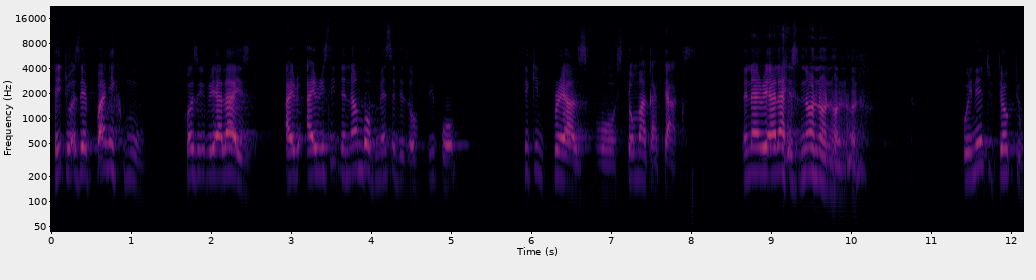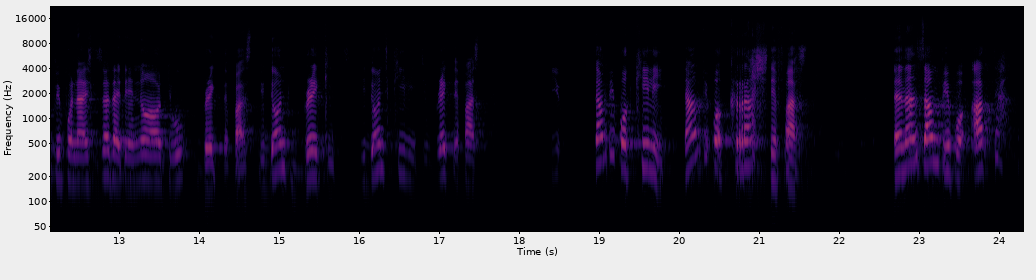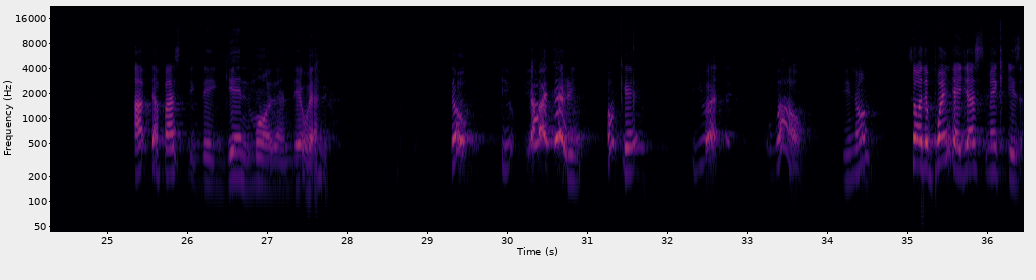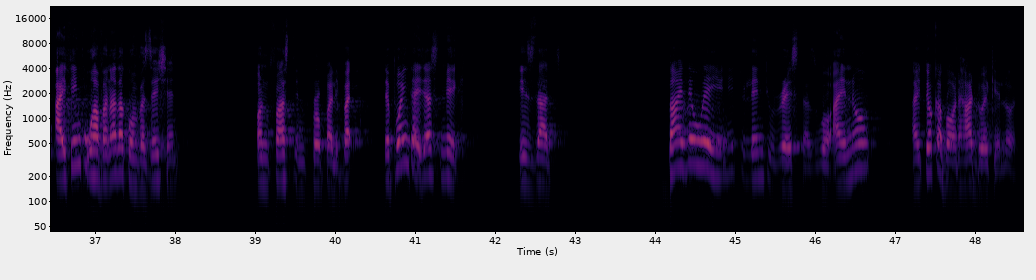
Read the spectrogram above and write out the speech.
It was a panic move because we realized I, I received a number of messages of people seeking prayers for stomach attacks. Then I realized no, no, no, no, no. We need to talk to people now so that they know how to break the fast. You don't break it, you don't kill it, you break the fast. You, some people kill it, some people crush the fast. And then some people, after, after fasting, they gain more than they were before. So you, you're wondering, okay, you are, wow, you know? So the point I just make is I think we'll have another conversation on fasting properly. But the point I just make is that, by the way, you need to learn to rest as well. I know I talk about hard work a lot,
